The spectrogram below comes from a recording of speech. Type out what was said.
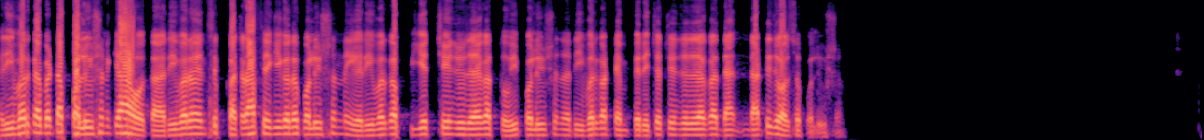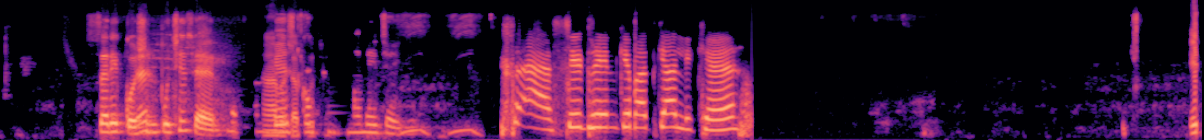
River का बेटा पोल्यूशन क्या होता है? रिवर में सिर्फ़ कचरा फेंकेगा तो पोल्यूशन नहीं है। रिवर का पीएच चेंज हो जाएगा तो भी पोल्यूशन है। रिवर का टेम्परेचर चेंज हो जाएगा। That is also pollution sir एक क्वेश्चन पूछे सर? हाँ बेस्ट को पूछना नहीं चाहिए। एसिड रेन के बाद क्या लिखे है? It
